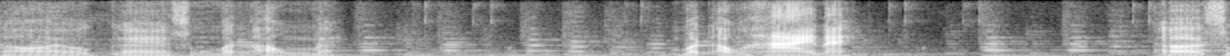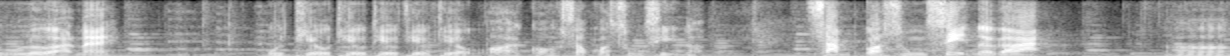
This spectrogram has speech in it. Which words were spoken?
Rồi ok, súng mật ong này. Mật ong hai này. À, Súng lửa này. Ui thiếu thiếu thiếu thiếu thiếu. Rồi có sắp có súng xịn rồi. Sắp có súng xịn rồi các bạn. Ờ.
